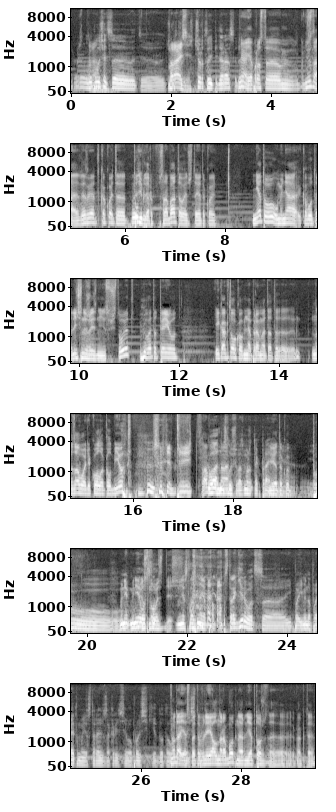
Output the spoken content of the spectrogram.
Э, Вы, Странно. получается, эти, чёрт- Мрази. чёртовы пидорасы, да? Не, я просто, не знаю, это, какой-то Ну, типа- тумблер срабатывает, что я такой, нету, у меня как будто личной жизни не существует в этот период. И как только у меня прям этот э, на заводе колокол бьет, Ну, ладно, свободно. слушай, возможно, так правильно. Я такой, Мне- мне я вот снова сло- здесь. Мне сложнее аб- абстрагироваться, и по- именно поэтому я стараюсь закрыть все вопросики до того. Ну да, если бы это влияло на работу, наверное, я бы тоже э, как-то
